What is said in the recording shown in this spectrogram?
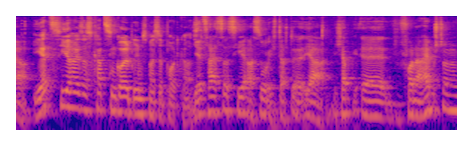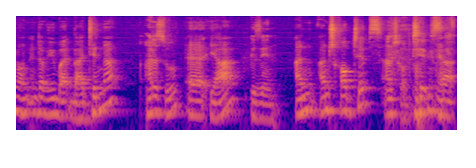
Ja. Jetzt hier heißt es Katzengold Bremsmeister Podcast. Jetzt heißt das hier, ach so, ich dachte, ja, ich habe äh, vor einer halben Stunde noch ein Interview bei, bei Tinder. Hattest du Äh, ja, gesehen? An, Anschraubtipps. Anschraubtipps. Ja.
